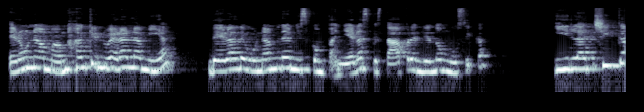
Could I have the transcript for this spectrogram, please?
era una mamá que no era la mía, era de una de mis compañeras que estaba aprendiendo música. Y la chica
